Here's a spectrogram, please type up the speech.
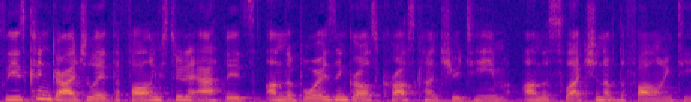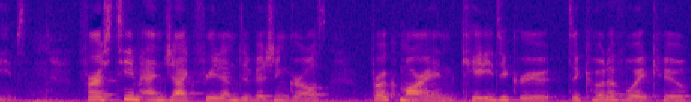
Please congratulate the following student athletes on the boys and girls cross country team on the selection of the following teams. First team NJAC Freedom Division girls, Brooke Martin, Katie DeGroot, Dakota Voitku,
